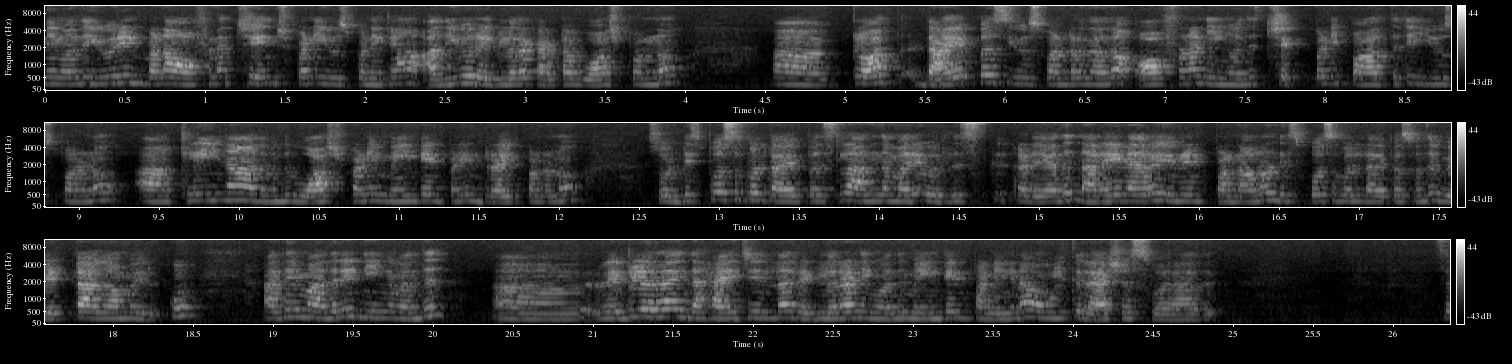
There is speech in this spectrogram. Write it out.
நீங்கள் வந்து யூரின் பண்ணால் ஆஃப் அன் சேஞ்ச் பண்ணி யூஸ் பண்ணிக்கலாம். அதையும் ரெகுலராக கரெக்டாக வாஷ் பண்ணணும். கிளாத் டயப்பர்ஸ் யூஸ் பண்ணுறதா இருந்தால் ஆஃப்னா நீங்கள் வந்து செக் பண்ணி பார்த்துட்டு யூஸ் பண்ணணும். க்ளீனாக அதை வந்து வாஷ் பண்ணி மெயின்டைன் பண்ணி ட்ரை பண்ணணும். ஸோ டிஸ்போசபிள் டயப்பர்ஸில் அந்த மாதிரி ஒரு ரிஸ்க் கிடையாது. நிறைய நேரம் யூனிட் பண்ணாலும் டிஸ்போசபிள் டயப்பர்ஸ் வந்து வெட் ஆகாமல் இருக்கும். அதே மாதிரி நீங்கள் வந்து ரெகுலராக இந்த ஹைஜீன்லாம் ரெகுலராக நீங்கள் வந்து மெயின்டைன் பண்ணிங்கன்னா உங்களுக்கு ரேஷஸ் வராது. ஸோ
